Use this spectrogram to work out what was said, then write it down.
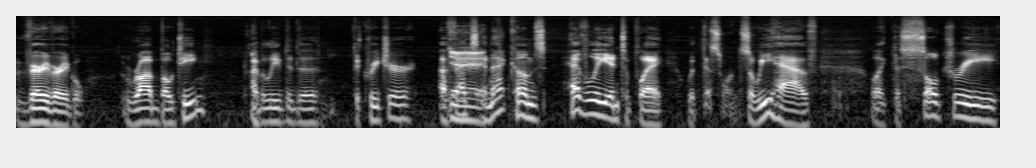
very, very cool. Rob Bottin, I believe, did the, the creature effects, yeah, yeah. and that comes heavily into play with this one. So we have like the sultry.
